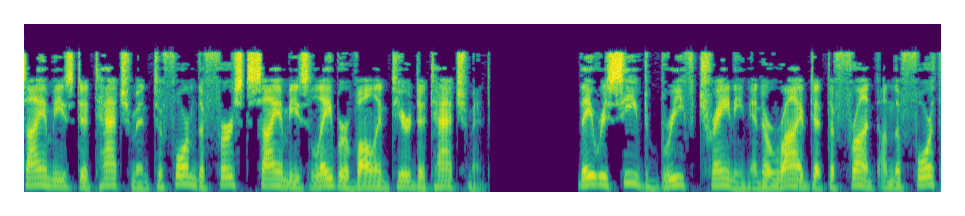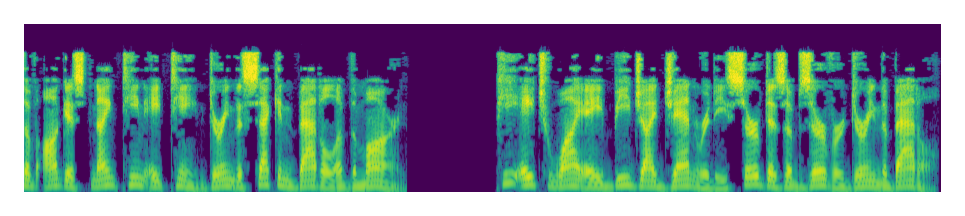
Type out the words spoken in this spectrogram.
Siamese detachment to form the 1st Siamese Labour Volunteer Detachment. They received brief training and arrived at the front on 4 August 1918 during the Second Battle of the Marne. Phya Bijai Janriddhi served as observer during the battle.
